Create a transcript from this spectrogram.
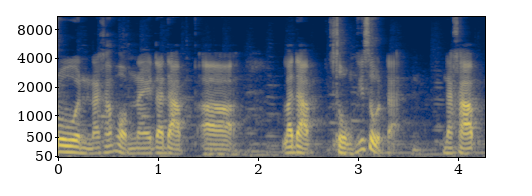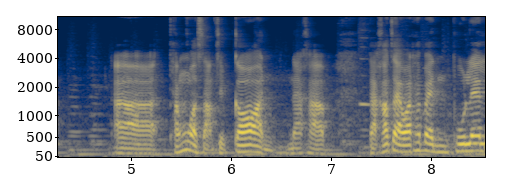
รูนนะครับผมในระดับระดับสูงที่สุดอะนะครับ ทั้งหมด 30 ก้อนนะครับ แต่เข้าใจว่าถ้าเป็นผู้เล่น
